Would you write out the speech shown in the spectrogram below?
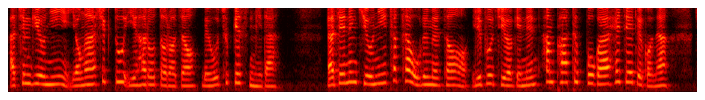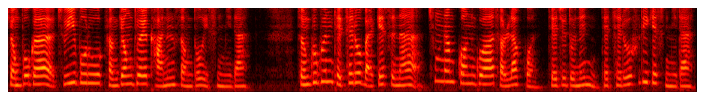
아침 기온이 영하 10도 이하로 떨어져 매우 춥겠습니다. 낮에는 기온이 차차 오르면서 일부 지역에는 한파특보가 해제되거나 경보가 주의보로 변경될 가능성도 있습니다. 전국은 대체로 맑겠으나 충남권과 전라권, 제주도는 대체로 흐리겠습니다.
